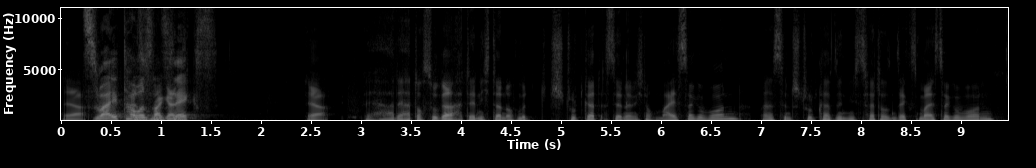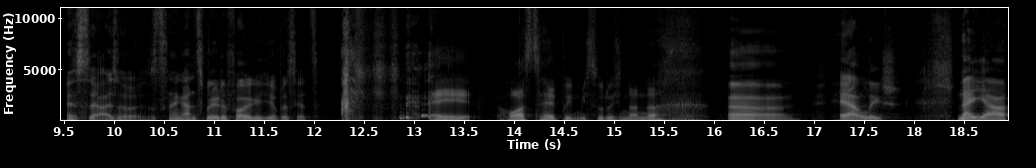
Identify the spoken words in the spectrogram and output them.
Ja. Also es war gar nicht- 2006? Ja. Ja, der hat doch sogar, hat der nicht dann noch mit Stuttgart, ist der dann nicht noch Meister geworden? Wann ist denn Stuttgart, sind nicht 2006 Meister geworden? Ist, ja- also, das ist eine ganz wilde Folge hier bis jetzt. Ey, Horst Held bringt mich so durcheinander. Ah, herrlich. Naja,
